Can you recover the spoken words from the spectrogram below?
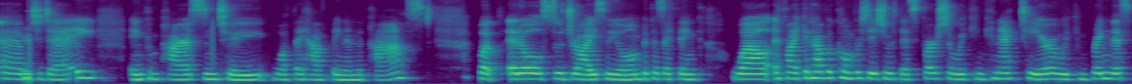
um, today in comparison to what they have been in the past. But it also drives me on because I think, well, if I could have a conversation with this person, we can connect here we can bring this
